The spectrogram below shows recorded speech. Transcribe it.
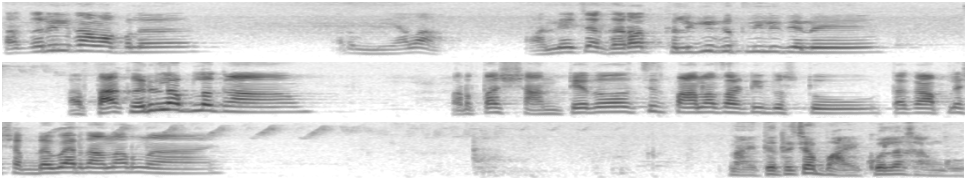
का करील काम आपलं? अरे मेला. अन्याच्या घरात खलगी घेतलेली त्याने. आता करील आपलं काम. अरे आता शांतताचीच पानासाठी असतो तर का आपल्या शब्दाबाहेर जाणार नाही? नाही तर त्याच्या बायकोला सांगू.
